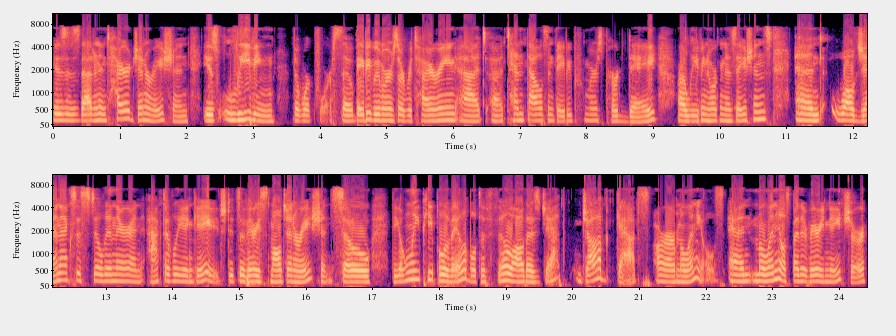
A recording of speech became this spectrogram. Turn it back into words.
is is that an entire generation is leaving the workforce. So baby boomers are retiring at uh, 10,000 baby boomers per day are leaving organizations and while Gen X is still in there and actively engaged, it's a very small generation. So the only people available to fill all those job job gaps are our millennials and millennials by their very nature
